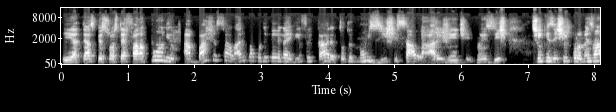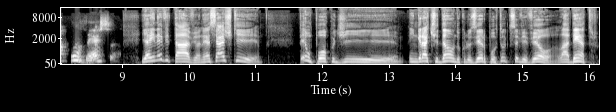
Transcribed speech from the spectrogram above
E até as pessoas até falam, pô, Nilton, abaixa salário para poder pegar e vir. Eu falei, cara, todo, não existe salário, gente. Não existe. Tinha que existir pelo menos uma conversa. E é inevitável, né? Você acha que tem um pouco de ingratidão do Cruzeiro por tudo que você viveu lá dentro?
